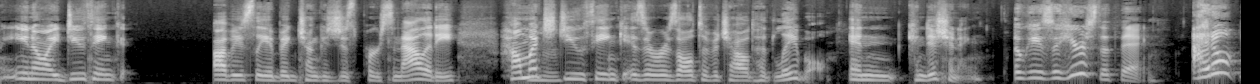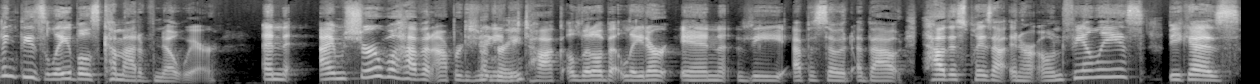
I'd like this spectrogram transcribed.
you know, I do think obviously a big chunk is just personality. How much Mhm. do you think is a result of a childhood label and conditioning? Okay, so here's the thing. I don't think these labels come out of nowhere. And I'm sure we'll have an opportunity Agree. to talk a little bit later in the episode about how this plays out in our own families because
